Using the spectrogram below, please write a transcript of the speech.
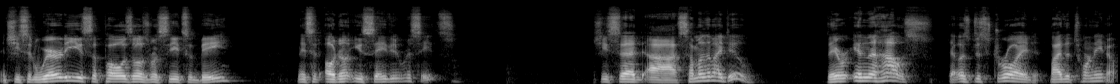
And she said, Where do you suppose those receipts would be? And they said, Oh, don't you save your receipts? She said, uh, Some of them I do. They were in the house that was destroyed by the tornado.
